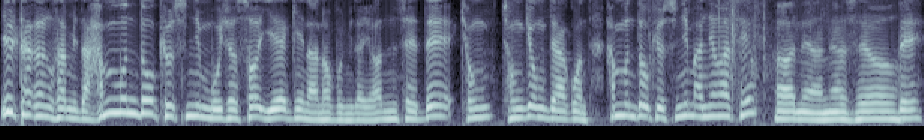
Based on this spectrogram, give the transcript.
일타 강사입니다. 한문도 교수님 모셔서 이야기 나눠봅니다. 연세대 경, 정경대학원 한문도 교수님 안녕하세요. 아, 네, 안녕하세요. 네.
